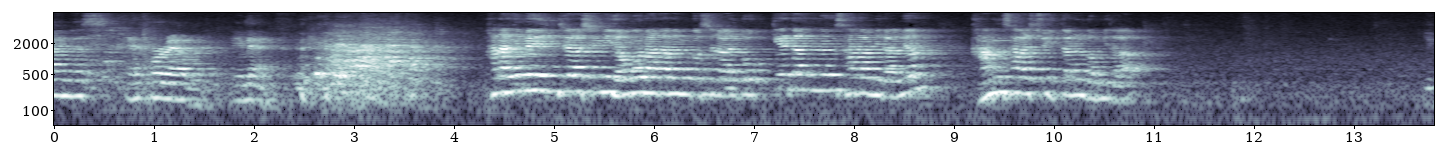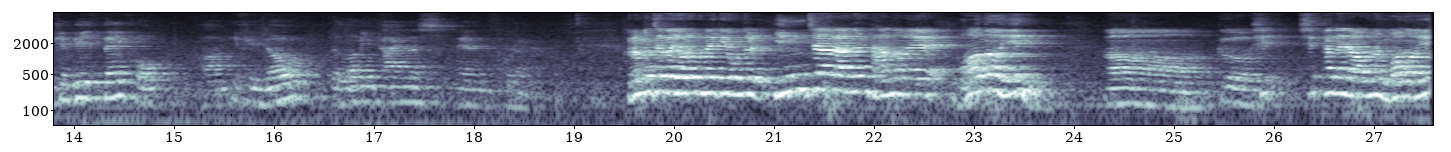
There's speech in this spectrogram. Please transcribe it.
kindness and forever. Amen. 하나님의 인자하심이 영원하다는 것을 알고 깨닫는 사람이라면 감사할 수 있다는 겁니다. You can be thankful um, if you know the loving kindness and forever. 그러면 제가 여러분에게 오늘 인자라는 단어의 원어인 어, 그 시, 시편에 나오는 원어인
